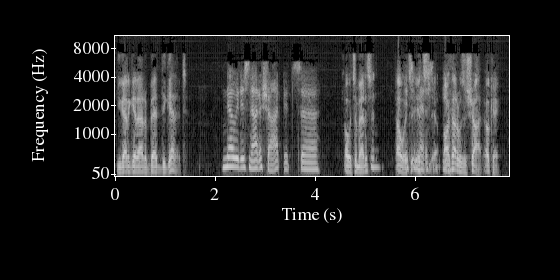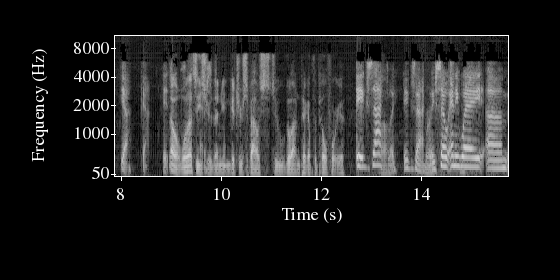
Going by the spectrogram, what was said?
you got to get out of bed to get it. no, it is not a shot. It's, uh, Oh, it's a medicine. Oh, it's It's a medicine, Oh, I thought it was a shot. Okay. yeah, yeah. It's Oh, well, that's easier. Then you can get your spouse to go out and pick up the pill for you. Exactly, exactly. Um, right. So anyway, um,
